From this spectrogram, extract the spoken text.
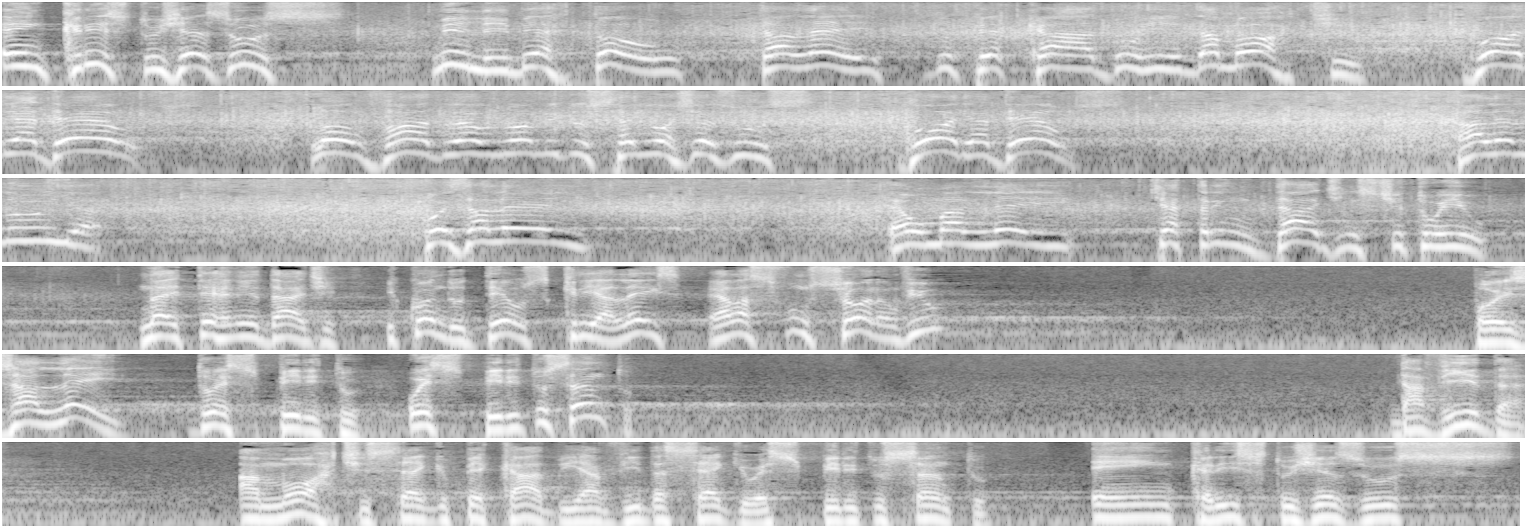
em Cristo Jesus me libertou da lei do pecado e da morte. Glória a Deus! Louvado é o nome do Senhor Jesus. Glória a Deus. Aleluia. Pois a lei é uma lei que a Trindade instituiu na eternidade. E quando Deus cria leis, elas funcionam, viu? Pois a lei do Espírito, o Espírito Santo, da vida, a morte segue o pecado e a vida segue o Espírito Santo em Cristo Jesus.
